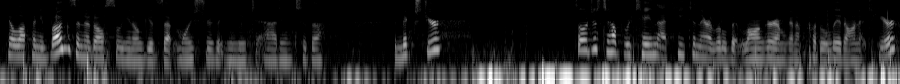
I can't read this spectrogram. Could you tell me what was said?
kill off any bugs and it also, you know, gives that moisture that you need to add into the, the mixture. So just to help retain that heat in there a little bit longer, I'm going to put a lid on it here.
